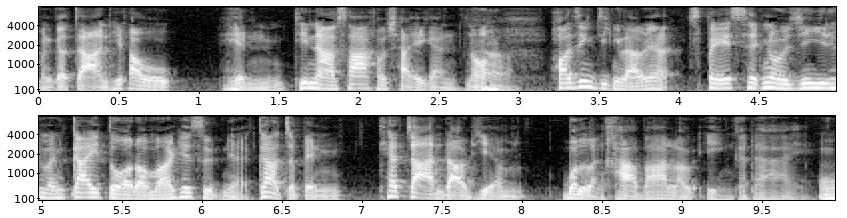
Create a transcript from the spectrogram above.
มันกับจานที่เราเห็นที่นาซาเขาใช้กันเนาะครับเพราะจริง ๆ แล้วเนี่ย space technology ที่มันใกล้ตัวเรามากที่สุดเนี่ย ก็อาจจะเป็นแค่จานดาวเทียมบนหลังคาบ้านเราเองก็ได้ โอ้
